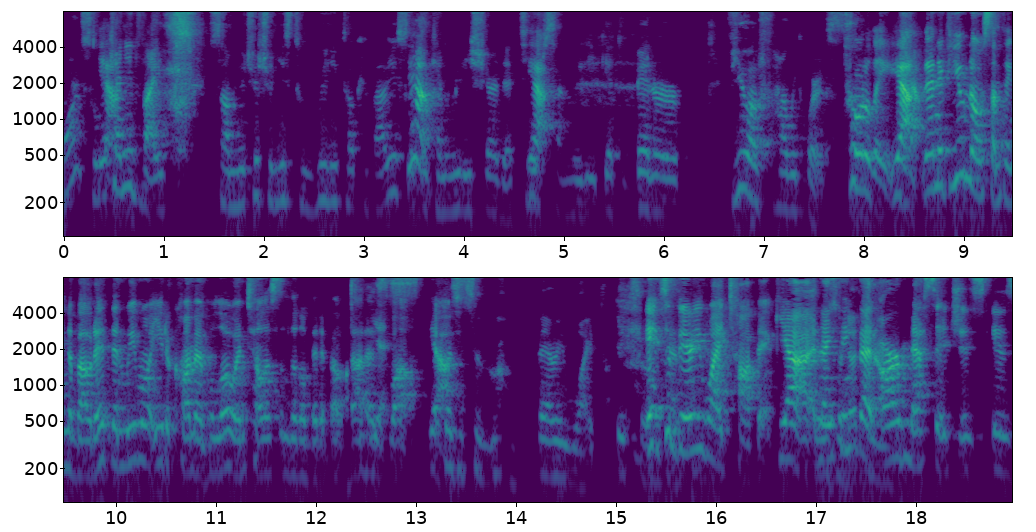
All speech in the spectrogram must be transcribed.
more, so Yeah. we can invite some nutritionists to really talk about it, so Yeah. they can really share their tips Yeah. and really get a better view of how it works. totally yeah. and if you know something about it then we want you to comment below and tell us a little bit about that as well yeah Because it's a very wide topic. So it's a very wide topic yeah and i think that our message is is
